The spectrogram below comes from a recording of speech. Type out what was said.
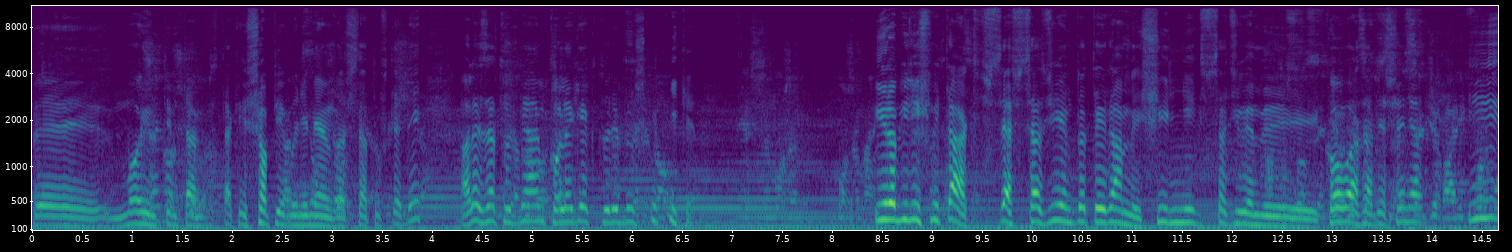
w e, moim tym tam takiej szopie, bo nie miałem warsztatu wtedy, ale zatrudniałem kolegę, który był szkutnikiem. I robiliśmy tak, wsa- wsadziłem do tej ramy silnik, wsadziłem y, koła, zawieszenia i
